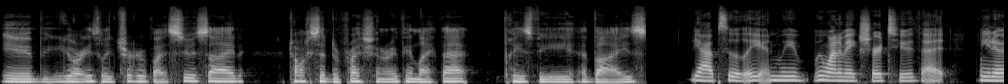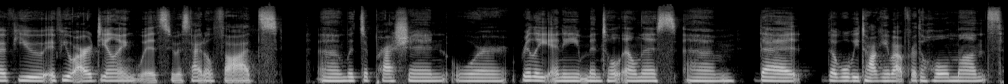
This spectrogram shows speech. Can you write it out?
if you are easily triggered by suicide, toxic depression, or anything like that, please be advised yeah, absolutely. And we we want to make sure too that you know if you if you are dealing with suicidal thoughts, um, with depression, or really any mental illness um, that that we'll be talking about for the whole month,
